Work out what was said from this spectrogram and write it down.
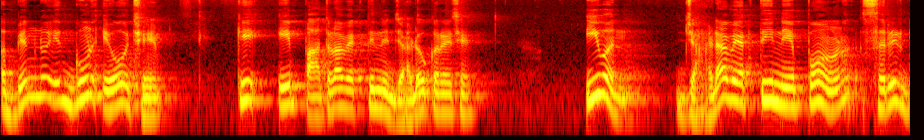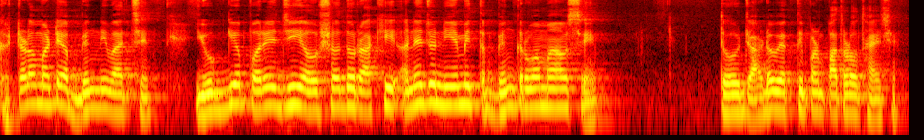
અભ્યંગનો એક ગુણ એવો છે કે એ પાતળા વ્યક્તિને જાડો કરે છે. ઇવન જાડા વ્યક્તિને પણ શરીર ઘટાડવા માટે અભ્યંગની વાત છે. યોગ્ય પરેજી ઔષધો રાખી અને જો નિયમિત અભ્યંગ કરવામાં આવશે, તો જાડો વ્યક્તિ પણ પાતળો થાય છે.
